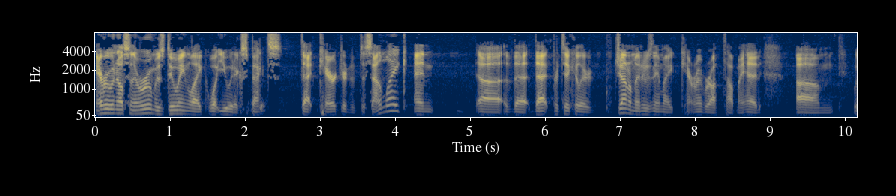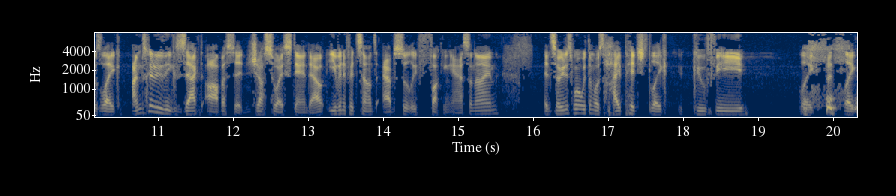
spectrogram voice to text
everyone else in the room was doing like what you would expect that character to, to sound like, and uh, that that particular gentleman whose name I can't remember off the top of my head. Um, was like, I'm just going to do the exact opposite just so I stand out, even if it sounds absolutely fucking asinine. And so he just went with the most high pitched, like goofy, like like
